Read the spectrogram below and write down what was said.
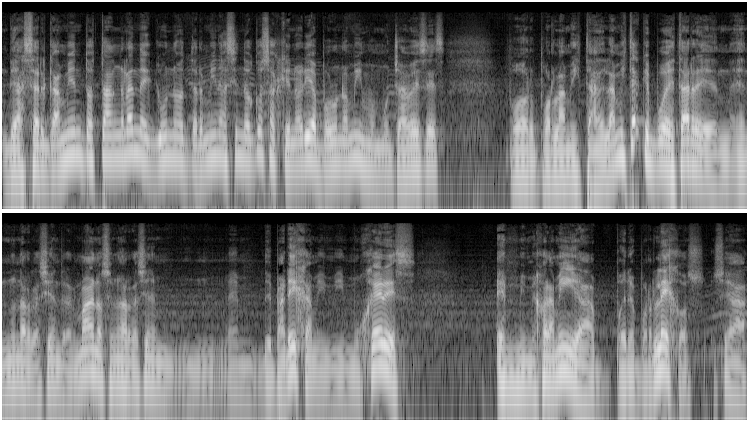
de acercamientos tan grande que uno termina haciendo cosas que no haría por uno mismo muchas veces por, por la amistad. La amistad que puede estar en, en una relación entre hermanos, en una relación de pareja. Mi, mi mujer es, es mi mejor amiga, pero por lejos. O sea,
